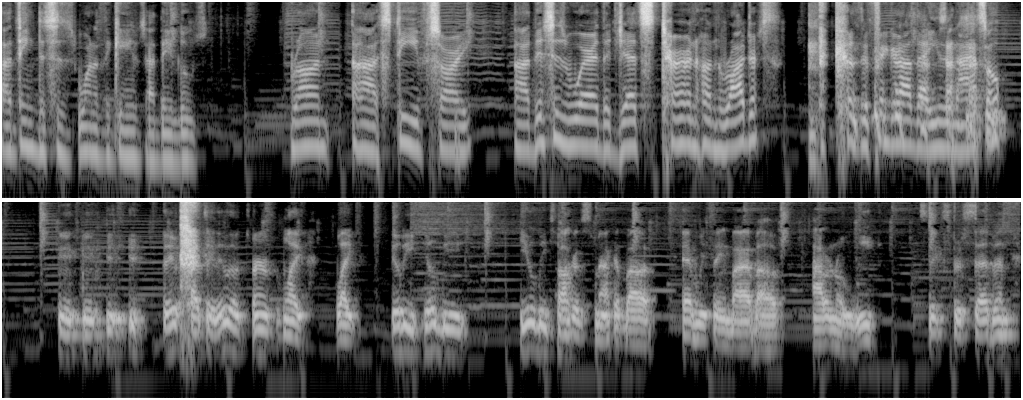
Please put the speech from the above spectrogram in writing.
I think this is one of the games that they lose. Ron, uh, Steve, sorry. Uh, this is where the Jets turn on Rodgers because they figure out that he's an asshole. they, I think they will turn from like like he'll be he'll be he'll be talking smack about everything by about I don't know week six or seven,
